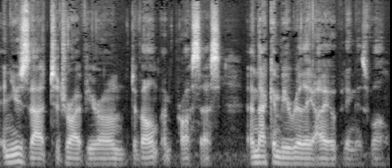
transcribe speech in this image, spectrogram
and use that to drive your own development process. And that can be really eye-opening as well.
